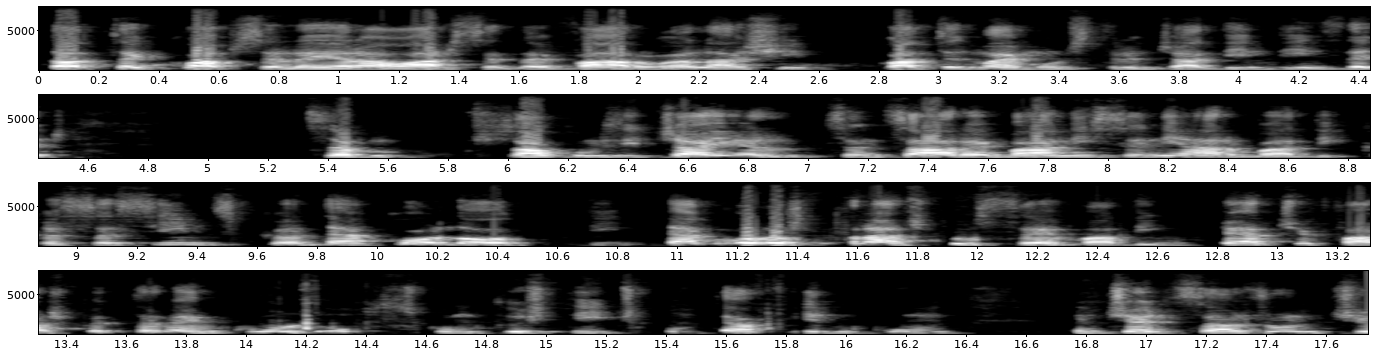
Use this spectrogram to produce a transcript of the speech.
toate coapsele erau arse de varul ăla și cu atât mai mult strângea din dinți. Deci să, sau cum zicea el, țânțare banii în iarbă, adică să simți că de acolo, de acolo tragi tu seva, din ceea ce faci pe teren, cum lupți, cum câștigi, cum te afirmi, cum încerci să ajungi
